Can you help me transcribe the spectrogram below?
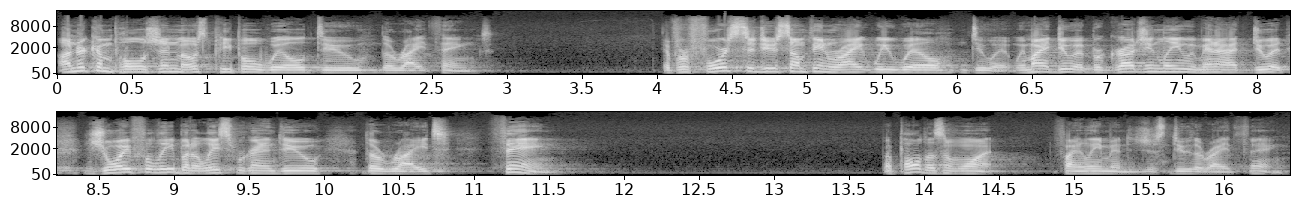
Under compulsion, most people will do the right things. If we're forced to do something right, we will do it. We might do it begrudgingly, we may not do it joyfully, but at least we're going to do the right thing. But Paul doesn't want Philemon to just do the right thing,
